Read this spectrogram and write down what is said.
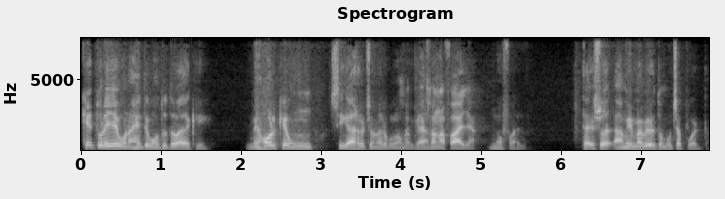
¿qué tú le llevas a una gente cuando tú te vas de aquí? Mejor que un cigarro hecho en la República Dominicana Eso no falla. no falla. Eso a mí me ha abierto muchas puertas.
